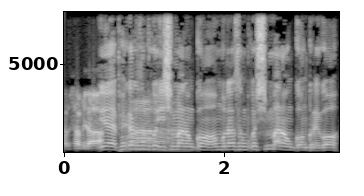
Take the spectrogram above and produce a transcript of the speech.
감사합니다. 예, 백화점 상품권 20만 원권, 문화 상품권 10만 원권, 그리고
